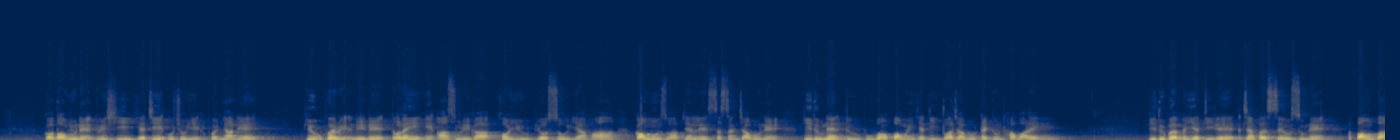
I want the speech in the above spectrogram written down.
။ကော့တောင်းမြို့နယ်အတွင်းရှိရကြေးအုပ်ချုပ်ရေးအဖွဲ့များနဲ့ပြူအဖွဲ့တွေအနေနဲ့တော်လိုင်းအင်အားစုတွေကခေါ်ယူပြောဆိုရမှာကောင်းမွန်စွာပြန်လည်ဆက်ဆံကြဖို့နဲ့ပြည်သူနဲ့အတူပူးပေါင်းပါဝင်ရည်တည်သွားကြဖို့တိုက်တွန်းထားပါတယ်။ပြည်သူဘက်မရက်တည်တဲ့အကြမ်းဖက်စစ်အုပ်စုနဲ့အ ပေါင်းပါ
